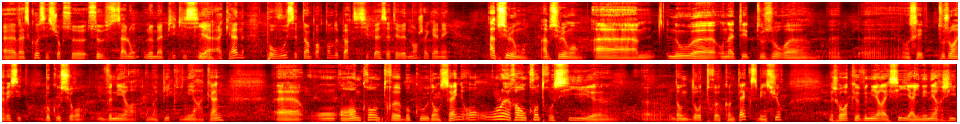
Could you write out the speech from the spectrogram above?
euh, Vasco, c'est sur ce, salon, le MAPIC, ici à, Cannes. Pour vous, c'est important de participer à cet événement chaque année? Absolument, absolument. Euh, nous, on a été toujours, on s'est toujours investi beaucoup sur venir au MAPIC, venir à Cannes. On, rencontre beaucoup d'enseignes. On, on, les rencontre aussi euh, dans d'autres contextes, bien sûr. Mais je crois que venir ici, il y a une énergie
